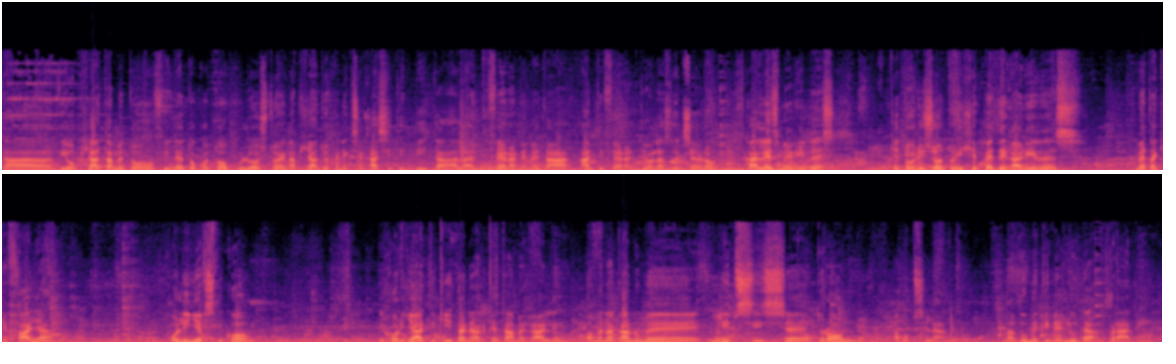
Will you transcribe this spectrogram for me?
Τα δύο πιάτα με το φιλέτο κοτόπουλο στο ένα πιάτο είχαν ξεχάσει την πίτα, αλλά τη φέρανε μετά. Αν τη φέραν κιόλας, δεν ξέρω. Καλές μερίδες. Και το ριζότο είχε πέντε γαρίδες με τα κεφάλια. Πολύ γευστικό. Η χωριάτικη ήταν αρκετά μεγάλη. Πάμε να κάνουμε λήψεις ε, drone από ψηλά. Να δούμε την Ελούντα βράδυ.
